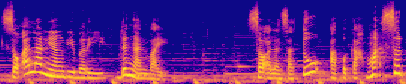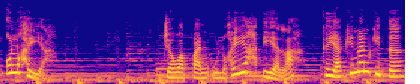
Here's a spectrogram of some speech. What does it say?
soalan yang diberi dengan baik. Soalan satu, apakah maksud uluhiyah? Jawapan uluhiyah ialah keyakinan kita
